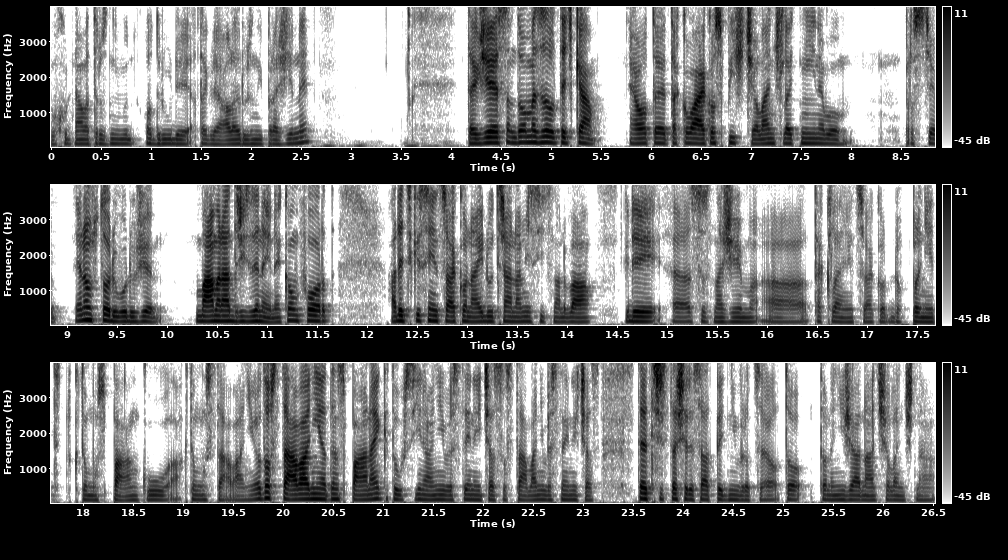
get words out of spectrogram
ochutnávat různý odrůdy a tak dále, různé pražiny. Takže jsem to omezil teďka, jo, to je taková jako spíš challenge letní, nebo prostě jenom z toho důvodu, že mám rád řízený nekomfort, a vždycky si něco jako najdu třeba na měsíc, na dva, kdy eh, se snažím eh, takhle něco jako doplnit k tomu spánku a k tomu stávání. O to vstávání a ten spánek, to usínání ve stejný čas a vstávání ve stejný čas, to je 365 dní v roce, jo. To, to není žádná challenge na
